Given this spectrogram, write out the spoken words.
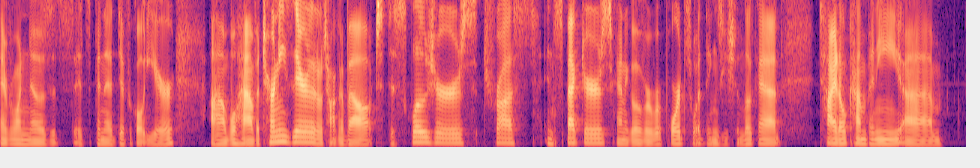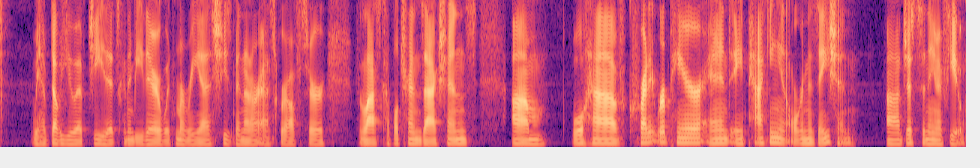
everyone knows, it's it's been a difficult year. Uh, we'll have attorneys there that'll talk about disclosures, trust, inspectors, kind of go over reports, what things you should look at, title company, um, we have WFG that's going to be there with Maria. She's been our escrow officer for the last couple transactions. Um, we'll have credit repair and a packing and organization, uh, just to name a few.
